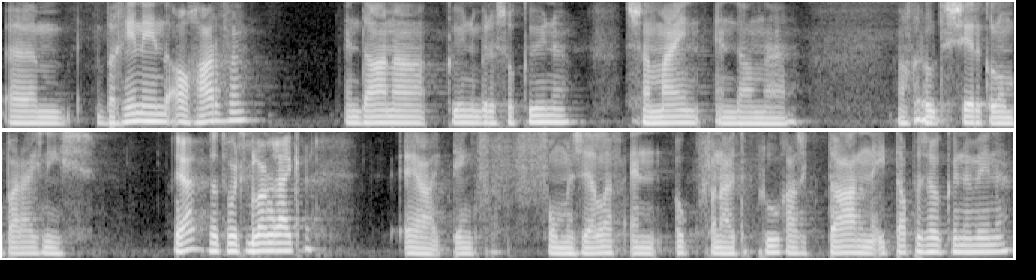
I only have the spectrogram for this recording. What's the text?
Ehm, beginnen in de Algarve. En daarna Kuurne, Brussel, Kuurne. Samijn. En dan eh, een grote cirkel om Parijs-Nice. Ja, dat wordt belangrijker. Ja, ik denk voor mezelf en ook vanuit de ploeg... als ik daar een etappe zou kunnen winnen...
